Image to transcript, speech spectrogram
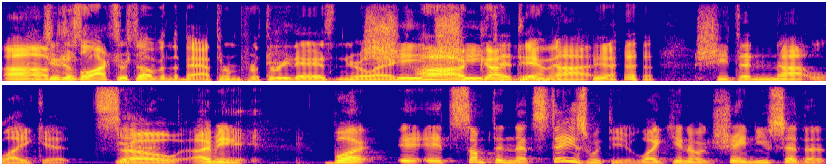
Um, she just locks herself in the bathroom for three days, and you're like, She- oh, she god did damn it. not- Yeah. she did not like it. So I mean, but it, it's something that stays with you. Like you know, Shane, you said that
